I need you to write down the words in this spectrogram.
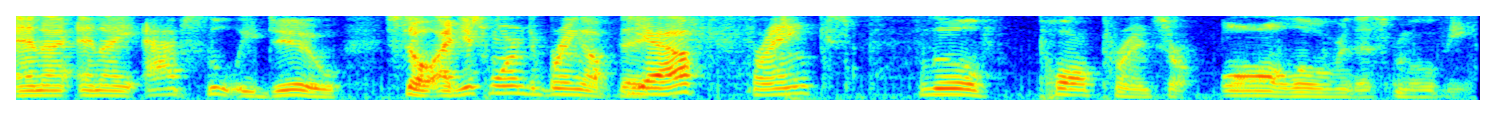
and i and i absolutely do so i just wanted to bring up that Yeah. frank's little paw prints are all over this movie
